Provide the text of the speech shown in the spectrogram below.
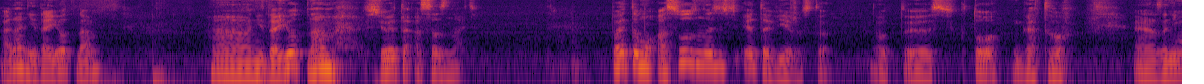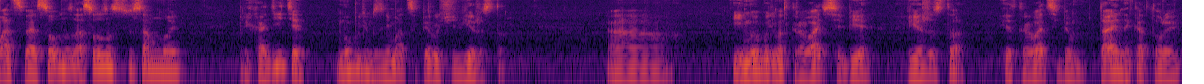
она не дает нам, не дает нам все это осознать. Поэтому осознанность – это вежество. Вот э, кто готов э, заниматься своей осознанностью со мной, приходите, мы будем заниматься в первую очередь вежеством. Э, и мы будем открывать в себе вежество и открывать себе тайны, которые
